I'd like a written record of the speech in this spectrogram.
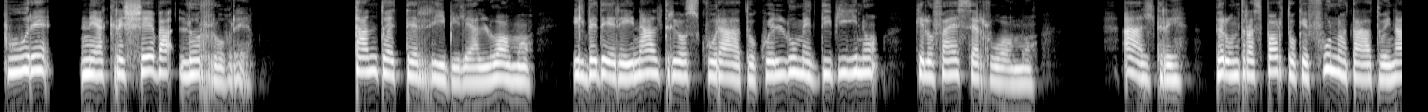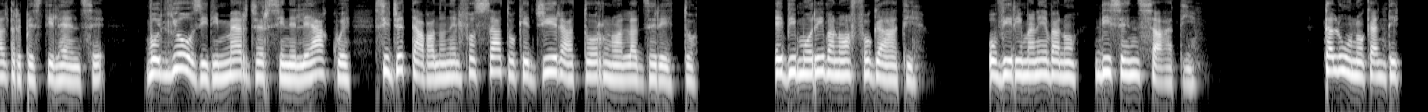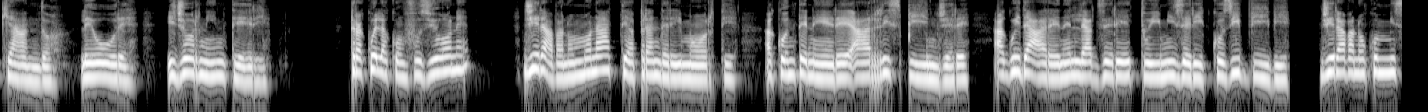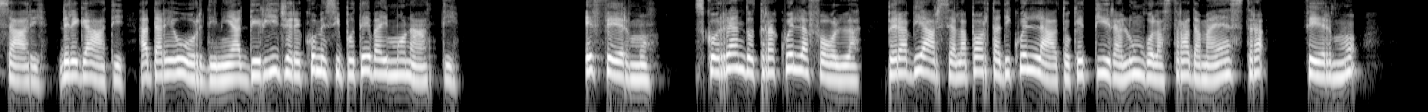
pure ne accresceva l'orrore. Tanto è terribile all'uomo il vedere in altri oscurato quel lume divino che lo fa essere uomo. Altri, per un trasporto che fu notato in altre pestilenze, vogliosi di immergersi nelle acque, si gettavano nel fossato che gira attorno al lazzeretto e vi morivano affogati o vi rimanevano disensati. Taluno canticchiando le ore, i giorni interi. Tra quella confusione giravano monatti a prendere i morti, a contenere, a rispingere, a guidare nel lazzeretto i miseri così vivi giravano commissari, delegati, a dare ordini, a dirigere come si poteva i monatti. E fermo, scorrendo tra quella folla per avviarsi alla porta di quel lato che tira lungo la strada maestra, fermo,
